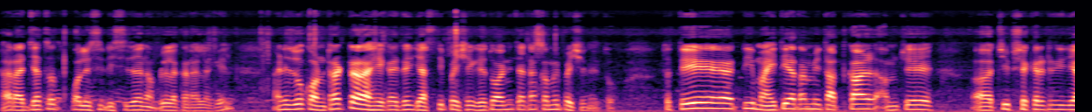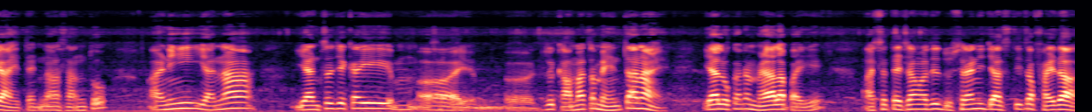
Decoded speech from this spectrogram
ह्या राज्याचाच पॉलिसी डिसिजन आपल्याला करायला लागेल. आणि जो कॉन्ट्रॅक्टर आहे काहीतरी जास्ती पैसे घेतो आणि त्यांना कमी पैसे देतो. तर ते ती माहिती आता मी तात्काळ आमचे चीफ सेक्रेटरी जे आहेत त्यांना सांगतो. आणि यांना यांचं जे काही जो कामाचा मेहनताना आहे या लोकांना मिळाला पाहिजे. असं त्याच्यामध्ये दुसऱ्यांनी जास्तीचा फायदा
